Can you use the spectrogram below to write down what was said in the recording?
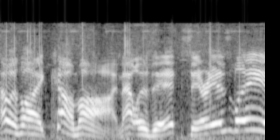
I was like, come on, that was it? Seriously?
